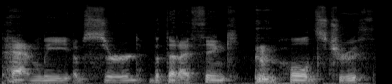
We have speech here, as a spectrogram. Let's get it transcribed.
patently absurd, but that I think holds truth.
